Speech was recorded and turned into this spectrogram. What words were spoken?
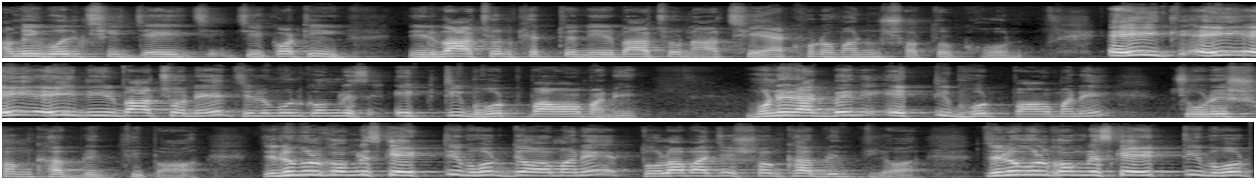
আমি বলছি, যে যে কটি নির্বাচন ক্ষেত্রে নির্বাচন আছে এখনও মানুষ সতর্ক হন। এই এই এই নির্বাচনে তৃণমূল কংগ্রেস একটি ভোট পাওয়া মানে মনে রাখবেন, একটি ভোট পাওয়া মানে চোরের সংখ্যা বৃদ্ধি পাওয়া। তৃণমূল কংগ্রেসকে একটি ভোট দেওয়া মানে তোলাবাজের সংখ্যা বৃদ্ধি হওয়া। তৃণমূল কংগ্রেসকে একটি ভোট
